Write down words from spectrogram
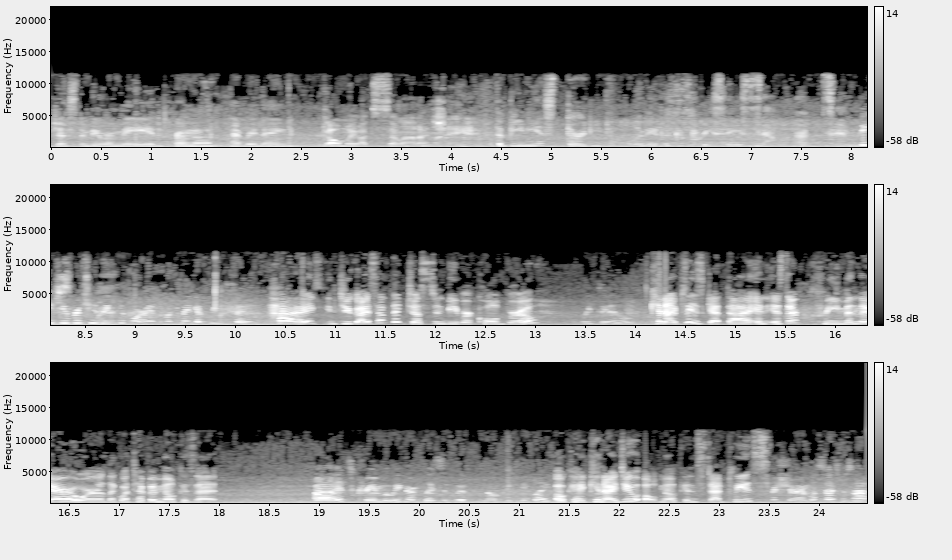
Justin Bieber made from Yeah. everything. Oh my god, so much. The beanie is thirty They dollars. have a Caprese salad. Thank you for choosing Hortons. What can I get for you today? Hi, do you guys have the Justin Bieber cold brew? We do. Can I please get that? And is there cream in there or like what type of milk is it? Uh, it's cream, but we can replace it with milk if you'd like. Okay, can I do oat milk instead, please? For sure. And what size was that?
